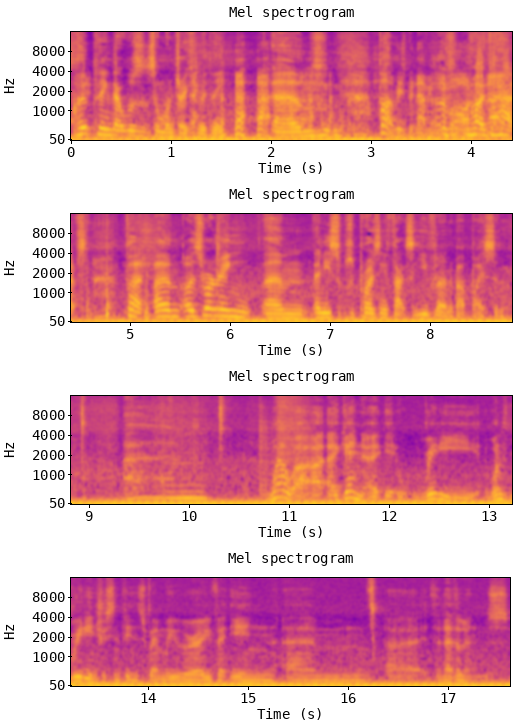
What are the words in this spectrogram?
hoping that wasn't someone joking with me. Um, but Somebody's been having you on. right, no. perhaps. But um, I was wondering um, any surprising facts that you've learned about bison. Um, well, uh, again, uh, it really one of the really interesting things when we were over in um, uh, the Netherlands,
